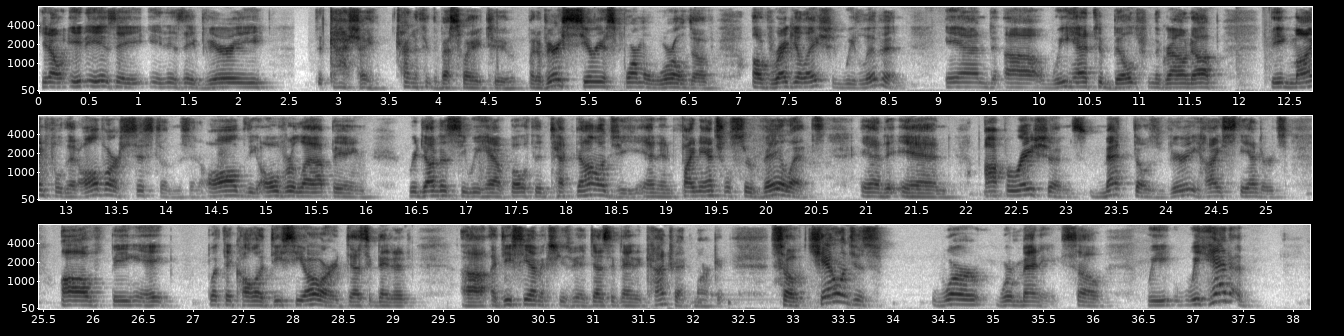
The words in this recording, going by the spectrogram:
you know it is a it is a very gosh, I'm trying to think the best way to, but a very serious formal world of of regulation we live in, and uh, we had to build from the ground up, being mindful that all of our systems and all of the overlapping redundancy we have both in technology and in financial surveillance and in operations met those very high standards of being a what they call a DCO or a designated uh, a DCM, excuse me, a designated contract market. So challenges were were many. So we we had a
